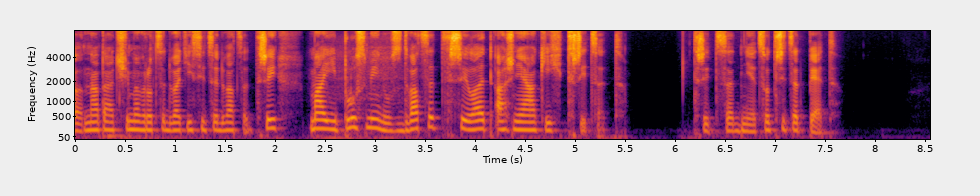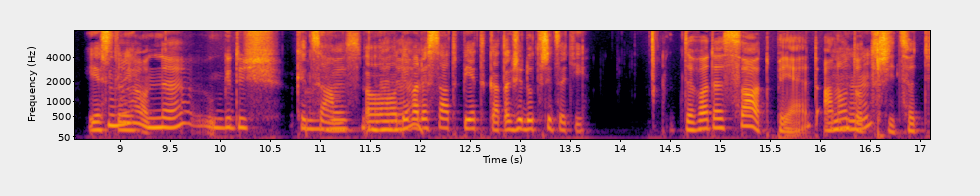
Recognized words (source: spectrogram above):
eh, natáčíme v roce 2023, mají plus minus 23 let až nějakých 30. 30 něco, 35. Jestli... No, ne, když... Kecám, vez... ne, ne. 95, takže do 30. 95, ano, mm-hmm. do 30,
